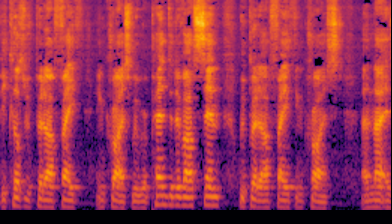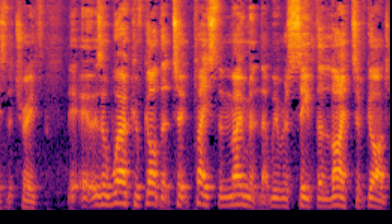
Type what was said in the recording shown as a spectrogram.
because we've put our faith in Christ. We repented of our sin, we put our faith in Christ, and that is the truth. It was a work of God that took place the moment that we received the light of God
